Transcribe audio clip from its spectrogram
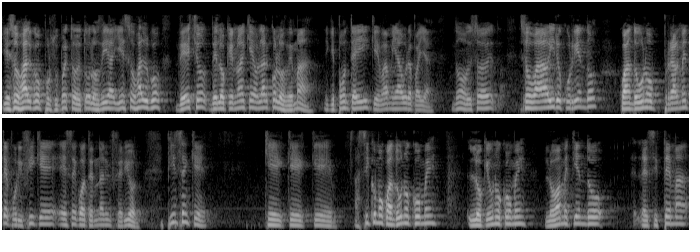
Y eso es algo, por supuesto, de todos los días. Y eso es algo, de hecho, de lo que no hay que hablar con los demás. Y que ponte ahí que va mi aura para allá. No, eso, eso va a ir ocurriendo cuando uno realmente purifique ese cuaternario inferior. Piensen que, que, que, que así como cuando uno come, lo que uno come lo va metiendo el sistema,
